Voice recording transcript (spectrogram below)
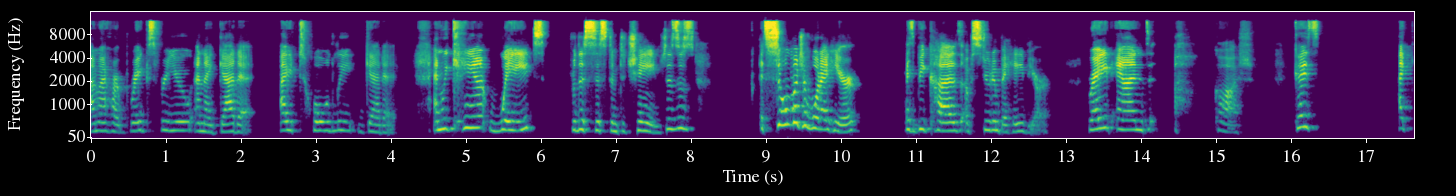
and my heart breaks for you, and I get it. I totally get it. And we can't wait for the system to change. This is, it's so much of what I hear is because of student behavior, right? And oh, gosh, guys, I,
